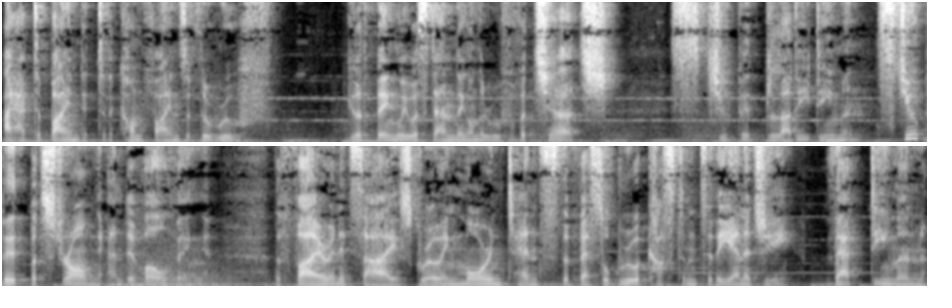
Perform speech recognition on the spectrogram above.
I had to bind it to the confines of the roof. Good thing we were standing on the roof of a church. Stupid bloody demon. Stupid but strong and evolving. The fire in its eyes growing more intense, the vessel grew accustomed to the energy. That demon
